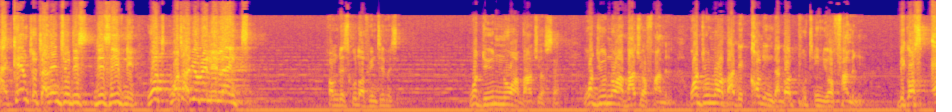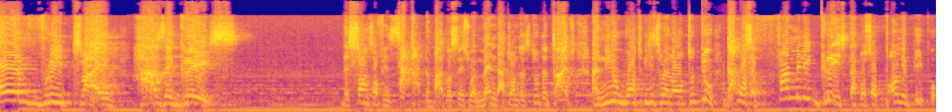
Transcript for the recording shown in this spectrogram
I came to challenge you this, this evening. What what have you really learned from the school of intimacy? What do you know about yourself? What do you know about your family? What do you know about the calling that God put in your family? Because every tribe has a grace. The sons of Issachar, the Bible says, were men that understood the times and knew what Israel ought to do. That was a family grace that was upon the people,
